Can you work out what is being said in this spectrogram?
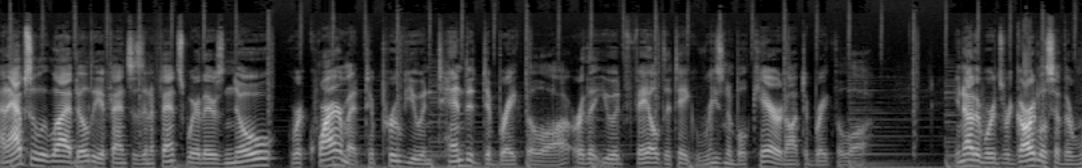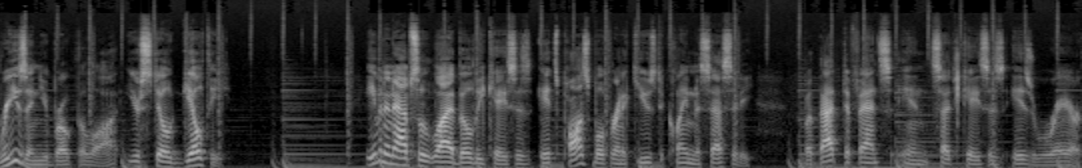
An absolute liability offense is an offense where there's no requirement to prove you intended to break the law or that you had failed to take reasonable care not to break the law. In other words, regardless of the reason you broke the law, you're still guilty. Even in absolute liability cases, it's possible for an accused to claim necessity, but that defense in such cases is rare.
